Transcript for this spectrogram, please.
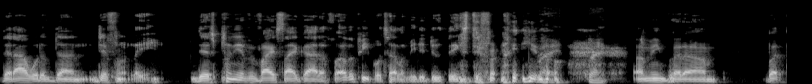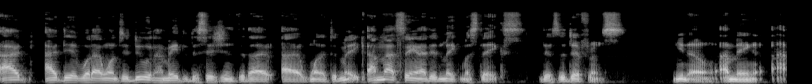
that I would have done differently there's plenty of advice I got of other people telling me to do things differently. You know, right, right. I mean, but um, but I I did what I wanted to do, and I made the decisions that I I wanted to make. I'm not saying I didn't make mistakes. There's a difference. You know, I mean, I,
